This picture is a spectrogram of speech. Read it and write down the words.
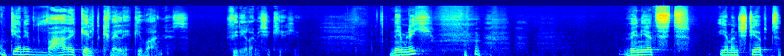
und die eine wahre Geldquelle geworden ist für die römische Kirche. Nämlich, wenn jetzt jemand stirbt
